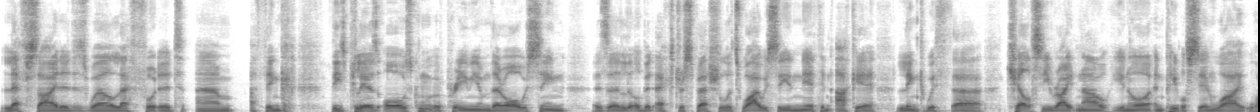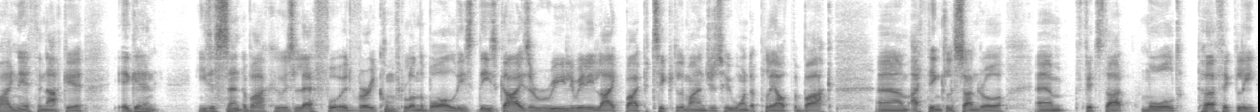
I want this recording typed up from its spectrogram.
left sided as well, left footed. Um, I think these players always come with a premium. They're always seen as a little bit extra special. It's why we're seeing Nathan Ake linked with uh, Chelsea right now, you know, and people saying why why Nathan Ake again. He's a centre back who is left footed, very comfortable on the ball. These these guys are really really liked by particular managers who want to play out the back. Um, I think Lisandro um, fits that mould perfectly.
